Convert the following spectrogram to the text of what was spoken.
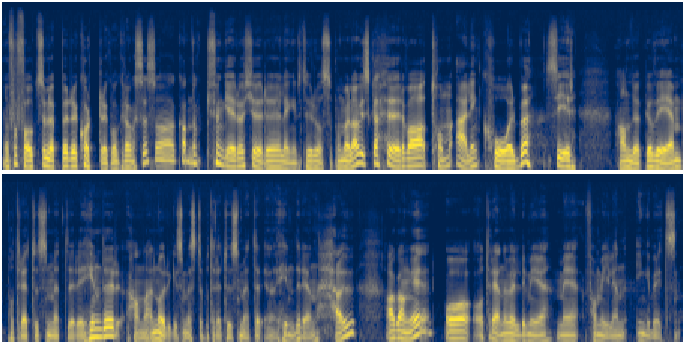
Men for folk som løper kortere konkurranse, så kan det nok fungere å kjøre lengre turer også på mølla. Vi skal høre hva Tom Erling Kårbø sier. Han løper jo VM på 3000 meter hinder. Han er norgesmester på 3000 meter hinder en haug av ganger, og, og, trener veldig mye med familien Ingebrigtsen.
